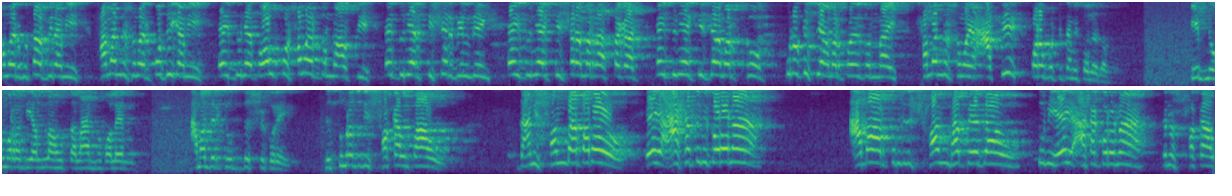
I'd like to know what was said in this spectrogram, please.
সময়ের মুসাফির আমি, সামান্য সময়ের পথিক আমি। এই দুনিয়াতে অল্প সময়ের জন্য আসি। এই দুনিয়ার কিসের বিল্ডিং এই দুনিয়ায় কিসের আমার রাস্তাঘাট? এই দুনিয়ায় কিসের আমার সুখ? কোনো কিছুই আমার প্রয়োজন নাই। সামান্য সময় আছি, পরবর্তীতে আমি চলে যাব। ইবনু মরাদি আল্লাহ তালাহ বলেন, আমাদেরকে উদ্দেশ্য করে যে তোমরা যদি সকাল পাও, যে আমি সন্ধ্যা পাবো, এই আশা তুমি করো না। আবার তুমি যদি সন্ধ্যা পেয়ে যাও, তুমি এই আশা করো না যেন সকাল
